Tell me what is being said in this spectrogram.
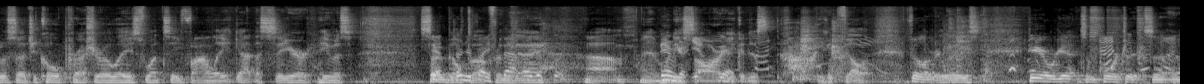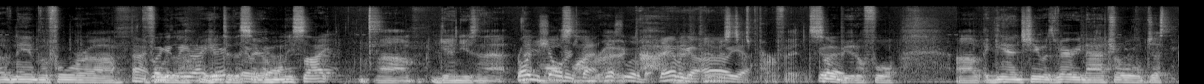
was such a cool pressure release once he finally got to see her. He was so Yeah, built up for the day. Um, and when he saw her, yeah. you could just you could feel feel it release. Here we're getting some portraits of, of Nan before uh, before the, right we here. get to the There ceremony site. Um, again, using that, Roll that your shoulders back just a Road. little bit. There we go. It was Oh, just yeah. perfect. So beautiful. Um, again, she was very natural. Just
